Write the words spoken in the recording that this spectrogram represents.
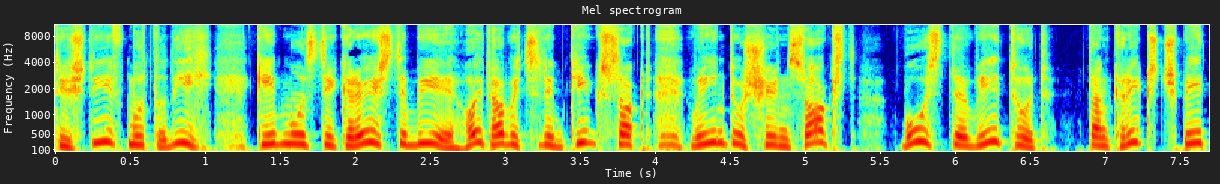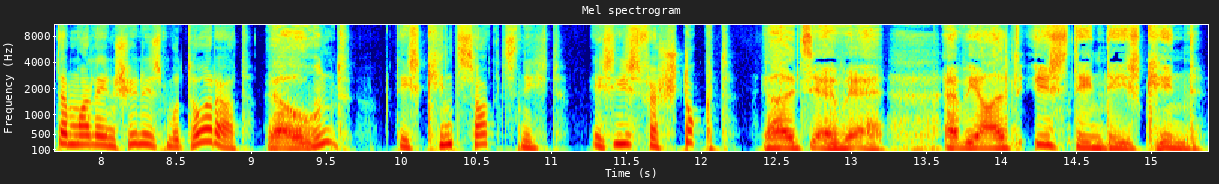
Die Stiefmutter und ich geben uns die größte Mühe. Heute habe ich zu dem Kind gesagt, wenn du schön sagst, wo es dir wehtut, dann kriegst du später mal ein schönes Motorrad. Ja, und? Das Kind sagt's nicht. Es ist verstockt. Ja, also, äh, äh, wie alt ist denn das Kind?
